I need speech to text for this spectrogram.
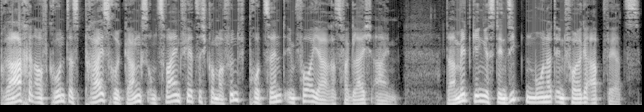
brachen aufgrund des Preisrückgangs um 42,5 Prozent im Vorjahresvergleich ein. Damit ging es den siebten Monat in Folge abwärts.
